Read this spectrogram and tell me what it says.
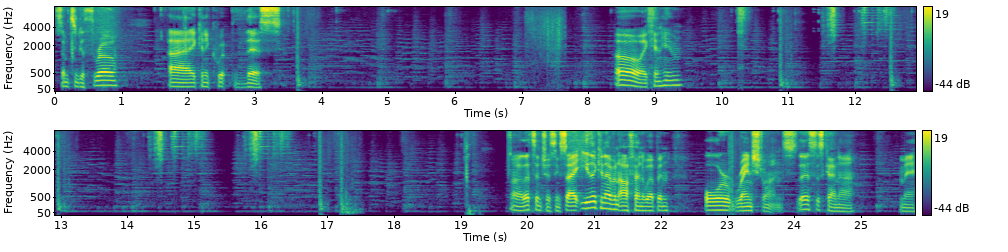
Something to throw. I can equip this. Oh, I can even... Oh, that's interesting. So I either can have an offhand weapon or ranged ones. This is kind of meh.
